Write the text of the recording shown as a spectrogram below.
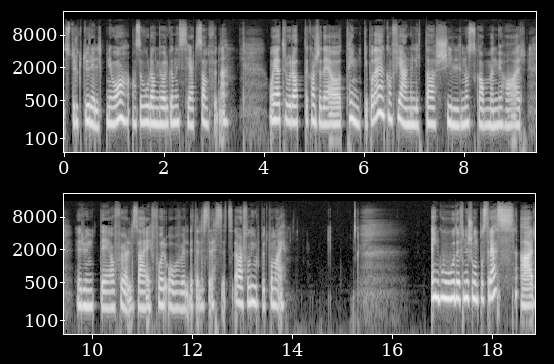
strukturelt nivå, altså hvordan vi har organisert samfunnet. Og jeg tror at kanskje det å tenke på det kan fjerne litt av skylden og skammen vi har rundt det å føle seg for overveldet eller stresset. Det har i hvert fall hjulpet på meg. En god definisjon på stress er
